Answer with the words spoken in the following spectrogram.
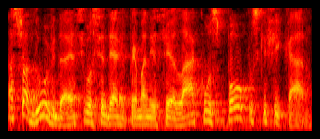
A sua dúvida é se você deve permanecer lá com os poucos que ficaram.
